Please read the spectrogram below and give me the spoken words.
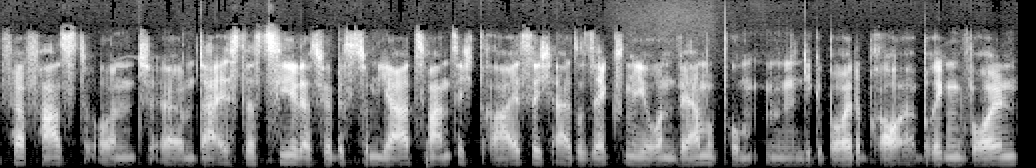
verfasst und ähm, da ist das Ziel, dass wir bis zum Jahr 2030 also sechs Millionen Wärmepumpen in die Gebäude bringen wollen.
